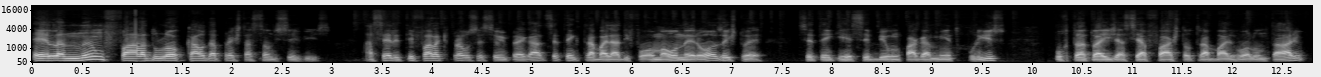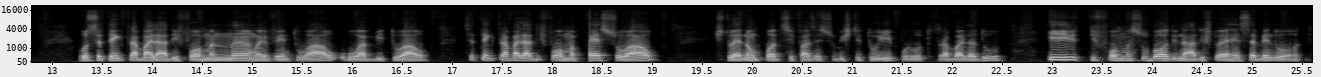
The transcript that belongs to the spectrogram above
ela não fala do local da prestação de serviço. A CLT fala que para você ser um empregado, você tem que trabalhar de forma onerosa, isto é, você tem que receber um pagamento por isso, portanto, aí já se afasta o trabalho voluntário. Você tem que trabalhar de forma não eventual ou habitual, você tem que trabalhar de forma pessoal, isto é, não pode se fazer substituir por outro trabalhador, e de forma subordinada, isto é, recebendo ordens.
